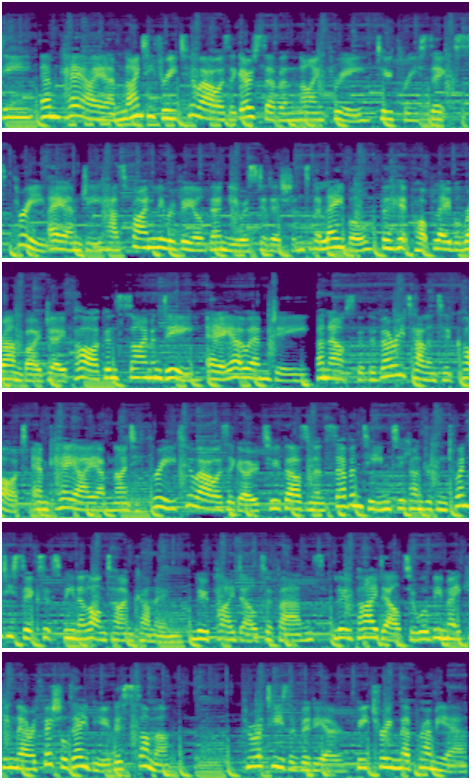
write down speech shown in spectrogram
T, MKIM 93 two hours ago 793-2363, AOMG has finally revealed their newest addition to the label, the hip-hop label ran by Jay Park and Simon D, AOMG, announced that the very talented COT, MKIM 93 two hours ago 2017-226 It's been a long time coming, Lupi Delta fans, Lupi Delta will be making their official debut this summer through a teaser video, featuring their premiere.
